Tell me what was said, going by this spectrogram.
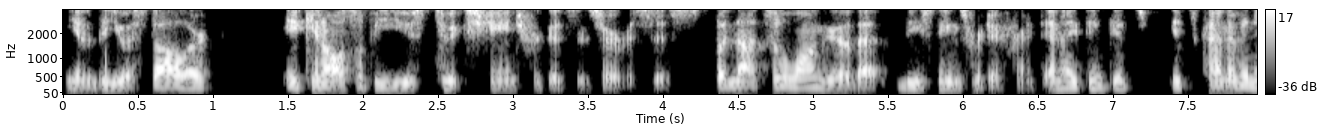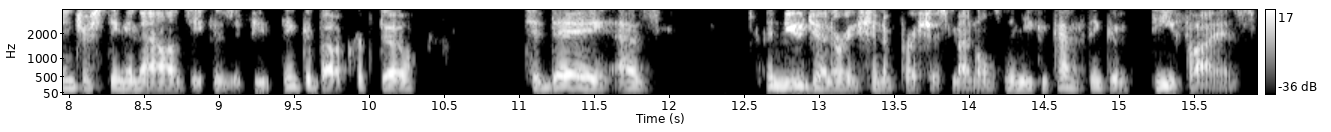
you know the US dollar it can also be used to exchange for goods and services but not so long ago that these things were different. And i think it's it's kind of an interesting analogy because if you think about crypto today as a new generation of precious metals then you can kind of think of defi as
